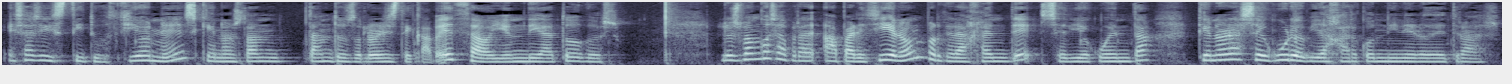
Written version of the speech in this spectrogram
esas instituciones que nos dan tantos dolores de cabeza hoy en día a todos. Los bancos aparecieron porque la gente se dio cuenta que no era seguro viajar con dinero detrás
